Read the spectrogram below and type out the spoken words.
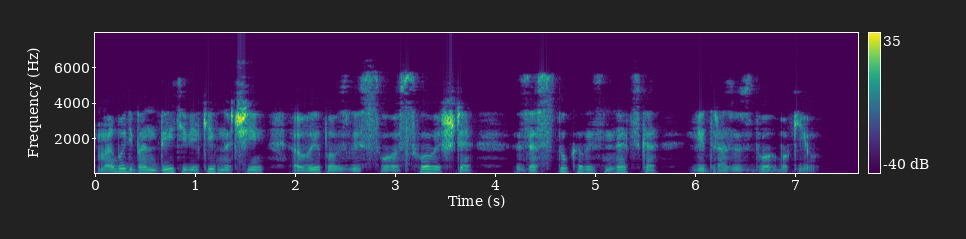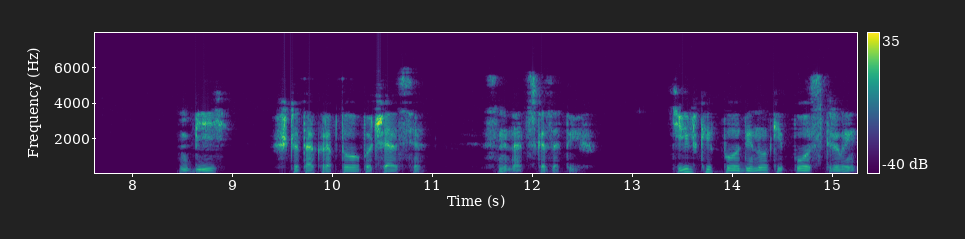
Мабуть, бандитів, які вночі виповзли з свого сховища, застукали зненацька відразу з двох боків. Бій, що так раптово почався, зненацька затих. Тільки поодинокі постріли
